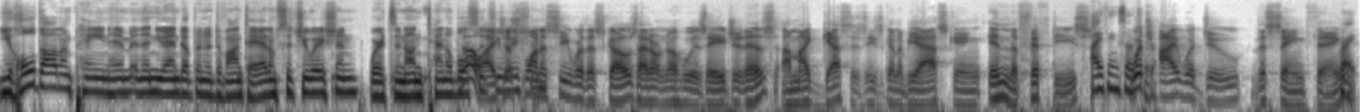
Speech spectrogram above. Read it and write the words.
you hold out on paying him and then you end up in a Davante Adams situation where it's an untenable situation? No, I just want to see where this goes. I don't know who his agent is. Uh, my guess is he's going to be asking in the 50s. I think so, Which too. I would do the same thing. Right.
